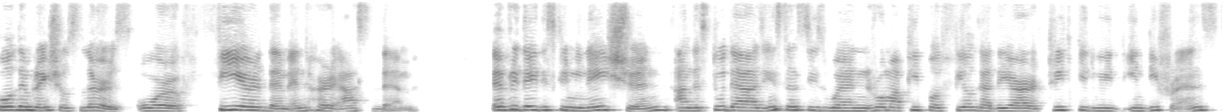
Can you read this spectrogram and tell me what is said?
call them racial slurs, or fear them and harass them. Everyday discrimination, understood as instances when Roma people feel that they are treated with indifference,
